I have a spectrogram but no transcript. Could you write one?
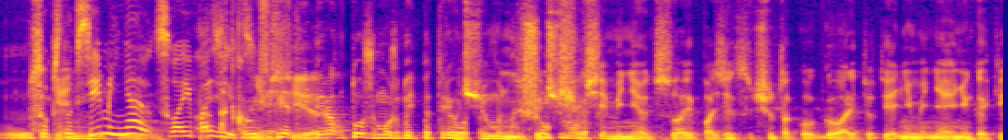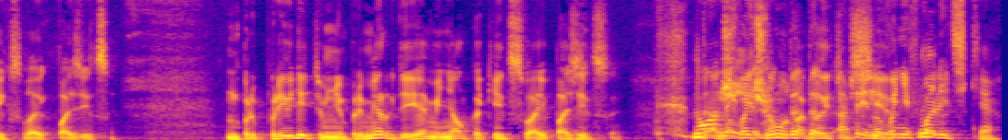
э, собственно, все не... меняют свои позиции. Открой секрет, либерал тоже может быть патриотом. Почему, почему все меняют свои позиции? Что такое говорить? Вот я не меняю никаких своих позиций. Ну, приведите мне пример, где я менял какие-то свои позиции. Ну, да, Андрей, но почему да, так говорите Андрей, все? но вы не в политике.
